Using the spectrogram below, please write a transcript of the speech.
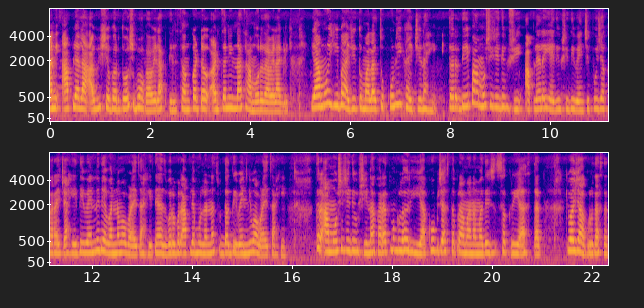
आणि आपल्याला आयुष्यभर दोष भोगावे लागतील संकट अडचणींना सामोरं जावे लागेल. यामुळे ही भाजी तुम्हाला चुकूनही खायची नाही. तर दीप आमोशीच्या दिवशी आपल्याला या दिवशी दिव्यांची पूजा करायची आहे. दिव्यांनी देवांना ववळायचं आहे. त्याचबरोबर आपल्या मुलांना सुद्धा दिव्यांनी वावळायचं आहे. तर आमोशीच्या दिवशी नकारात्मक लहरी या खूप जास्त प्रमाणामध्ये सक्रिय असतात किंवा जागृत असतात.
